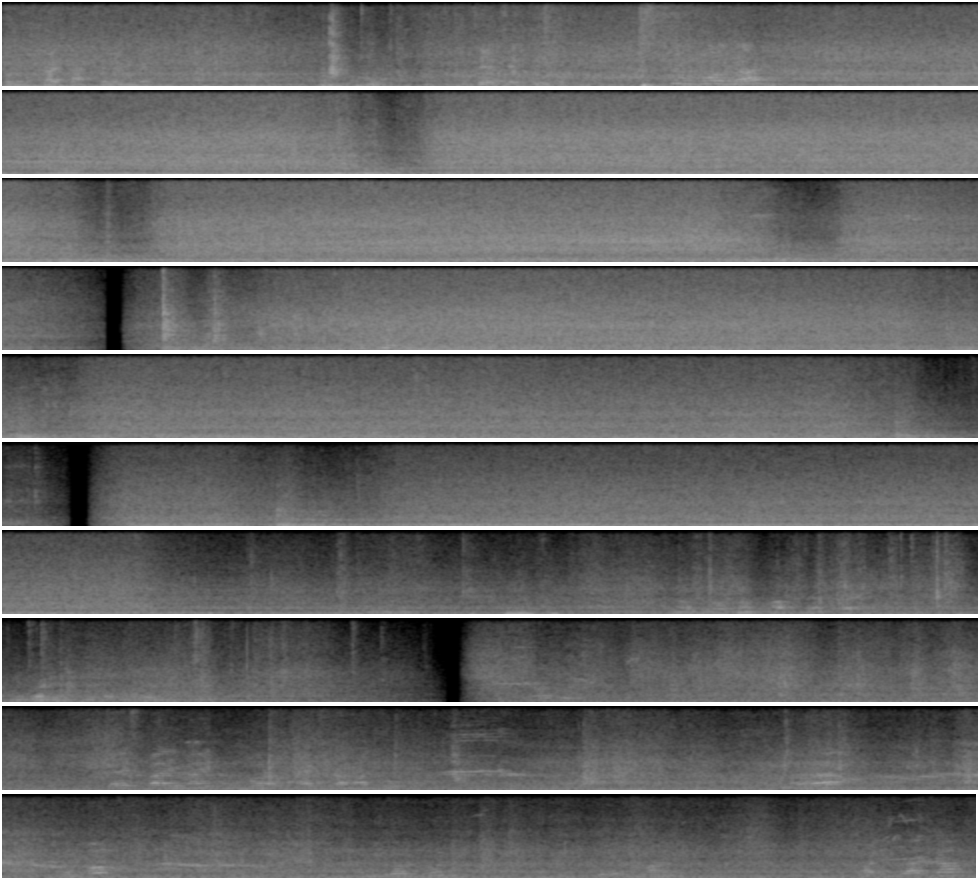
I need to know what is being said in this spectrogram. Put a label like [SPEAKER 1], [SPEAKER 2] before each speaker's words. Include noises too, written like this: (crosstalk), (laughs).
[SPEAKER 1] Pull them straight back a little bit. Tip, tip. Still pulling though. Go past that, right? You. You work good,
